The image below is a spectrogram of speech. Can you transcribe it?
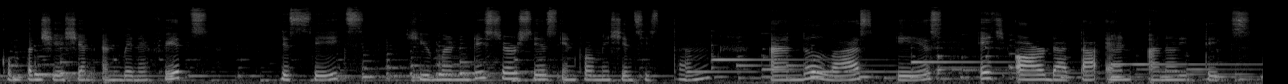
compensation and benefits. The sixth, human resources information system. And the last is HR data and analytics.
